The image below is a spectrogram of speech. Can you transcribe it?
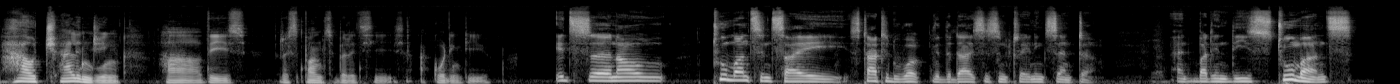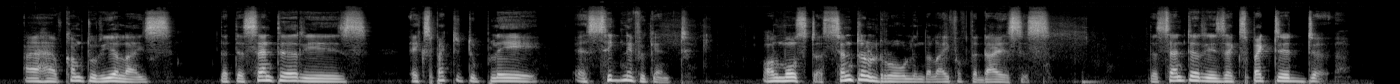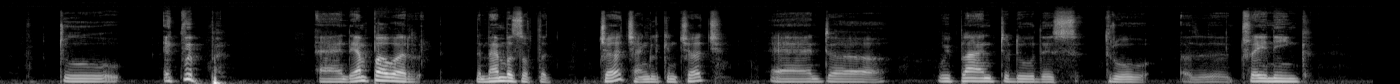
How challenging are these responsibilities according to you? It's uh, now two months since I started work with the Diocesan Training Center. And, but in these two months, I have come to realize that the center is expected to play a significant, almost a central role in the life of the diocese. The center is expected to equip and empower the members of the church, Anglican Church, and uh, we plan to do this through uh, training,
